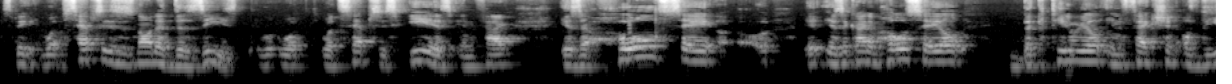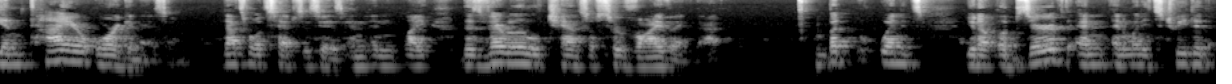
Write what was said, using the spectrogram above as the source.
speaking, sepsis is not a disease. What, what sepsis is, in fact, is a wholesale, is a kind of wholesale bacterial infection of the entire organism. That's what sepsis is, and, and like there's very little chance of surviving that. But when it's you know observed and, and when it's treated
